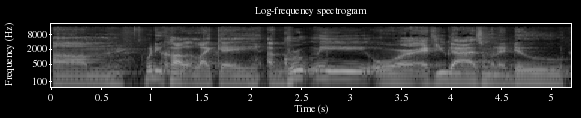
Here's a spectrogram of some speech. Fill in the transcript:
um what do you call it like a a GroupMe or if you guys want to do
